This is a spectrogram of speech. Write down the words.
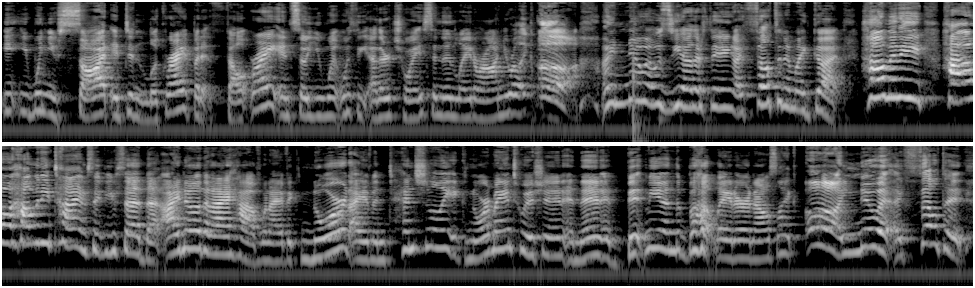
it, when you saw it, it didn't look right, but it felt right. And so you went with the other choice. And then later on, you were like, oh, I knew it was the other thing. I felt it in my gut. How many, how, how many times have you said that? I know that I have. When I have ignored, I have intentionally ignored my intuition and then it bit me in the butt later. And I was like, oh, I knew it. I felt it.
